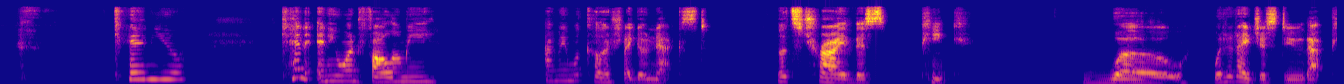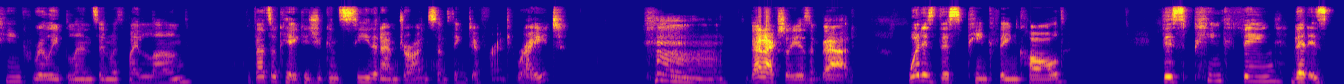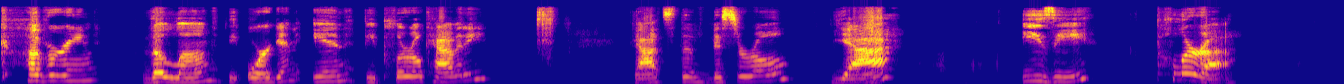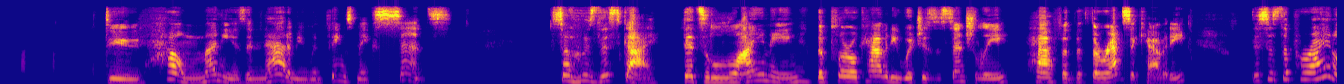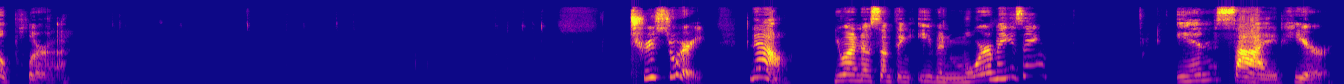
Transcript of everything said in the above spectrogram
Can you? Can anyone follow me? I mean, what color should I go next? Let's try this pink. Whoa, what did I just do? That pink really blends in with my lung, but that's okay because you can see that I'm drawing something different, right? Hmm, that actually isn't bad. What is this pink thing called? This pink thing that is covering the lung, the organ, in the pleural cavity? That's the visceral, yeah, easy, pleura. Dude, how money is anatomy when things make sense? So who's this guy? That's lining the pleural cavity, which is essentially half of the thoracic cavity. This is the parietal pleura. True story. Now, you want to know something even more amazing? Inside here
